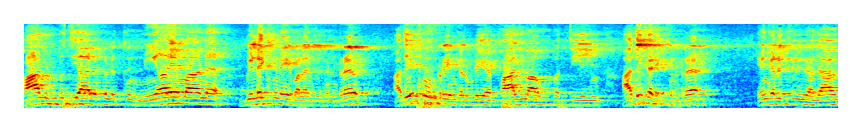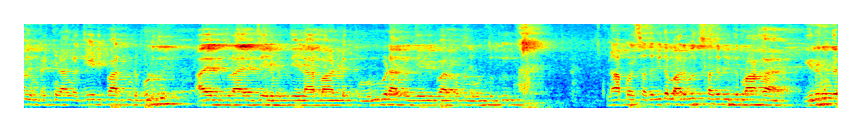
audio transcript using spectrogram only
பால் உற்பத்தியாளர்களுக்கு நியாயமான விலையினை வழங்குகின்ற அதே போன்று எங்களுடைய பால்மா உற்பத்தியையும் அதிகரிக்கின்ற எங்களுக்கு அதாவது இன்றைக்கு நாங்கள் தேடி பார்க்கின்ற பொழுது ஆயிரத்தி தொள்ளாயிரத்தி எழுபத்தி ஏழாம் ஆண்டுக்கு முன்பு நாங்கள் தேடி பார்க்கின்ற பொழுதுக்கு நாற்பது சதவீதம் அறுபது சதவீதமாக இருந்த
